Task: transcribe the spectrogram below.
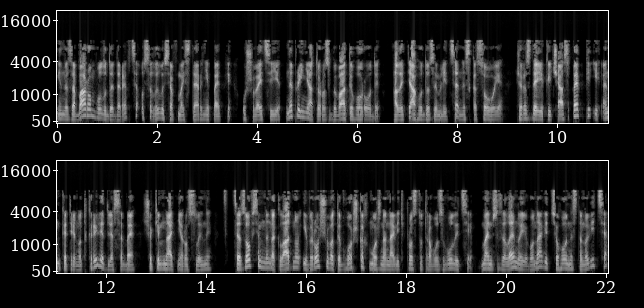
і незабаром молоде деревце оселилося в майстерні Пеппі. У Швеції не прийнято розбивати городи, але тягу до землі це не скасовує. Через деякий час Пеппі і Енкетрін відкрили для себе, що кімнатні рослини це зовсім не накладно і вирощувати в горшках можна навіть просто траву з вулиці, менш зеленої вона від цього не становиться,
